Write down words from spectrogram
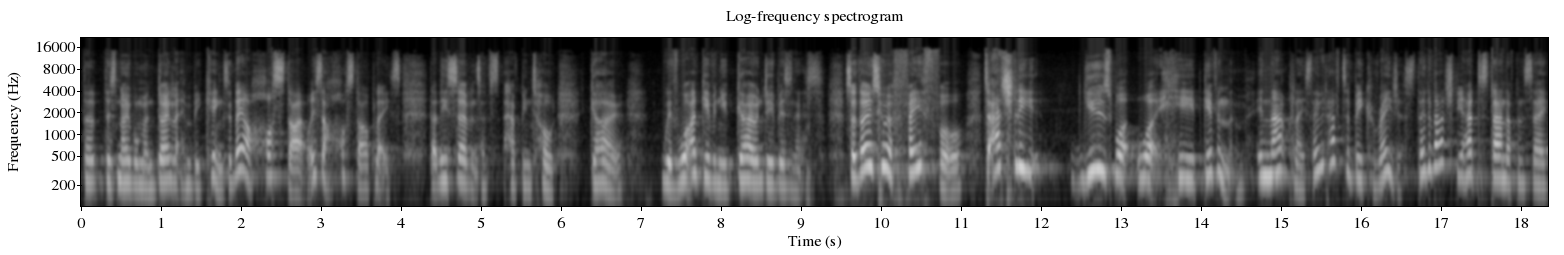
the, this nobleman, don't let him be king. So they are hostile. It's a hostile place that these servants have, have been told, Go with what I've given you, go and do business. So those who are faithful to actually use what, what he'd given them in that place, they would have to be courageous. They'd have actually had to stand up and say,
